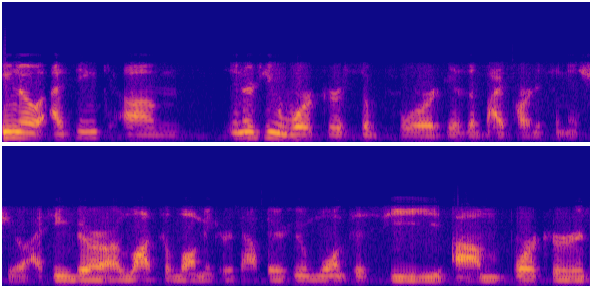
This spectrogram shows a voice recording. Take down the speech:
You know, I think um, energy worker support is a bipartisan issue. I think there are lots of lawmakers out there who want to see um, workers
